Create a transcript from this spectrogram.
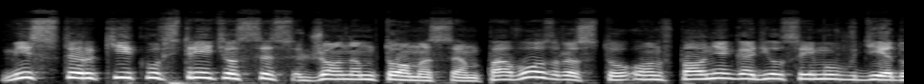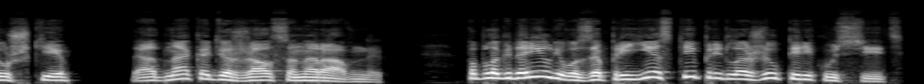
Мистер Кику встретился с Джоном Томасом. По возрасту он вполне годился ему в дедушки, однако держался на равных. Поблагодарил его за приезд и предложил перекусить.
